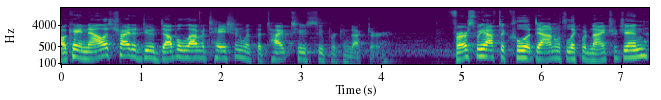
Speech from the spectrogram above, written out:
Okay, now let's try to do a double levitation with the type 2 superconductor. First, we have to cool it down with liquid nitrogen.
